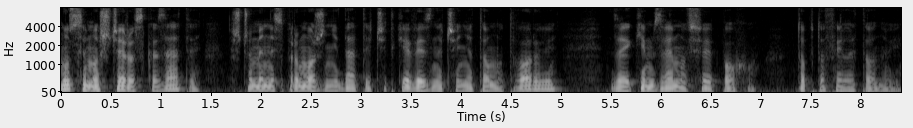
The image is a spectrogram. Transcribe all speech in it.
Мусимо щиро сказати, що ми не спроможні дати чітке визначення тому творові, за яким звемо всю епоху, тобто фейлетонові.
